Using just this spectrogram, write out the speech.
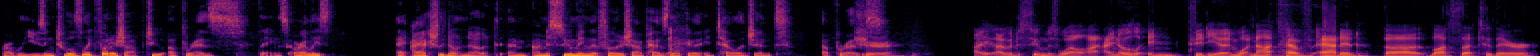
probably using tools like Photoshop to upres things, or at least I, actually don't know. I'm, I'm assuming that Photoshop has like an intelligent upres. Sure. I, I, would assume as well. I, I, know NVIDIA and whatnot have added uh, lots of that to their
